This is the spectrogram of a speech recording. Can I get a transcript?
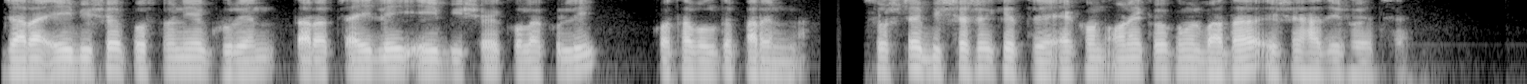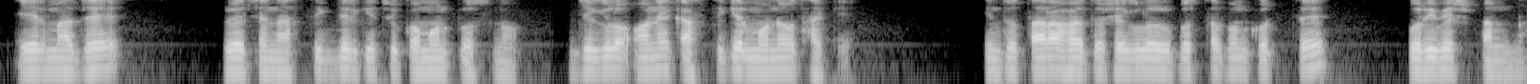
যারা এই বিষয়ে প্রশ্ন নিয়ে ঘুরেন, তারা চাইলেই এই বিষয়ে খোলাখুলি কথা বলতে পারেন না। স্রষ্টায় বিশ্বাসের ক্ষেত্রে এখন অনেক রকমের বাধা এসে হাজির হয়েছে। এর মাঝে রয়েছে নাস্তিকদের কিছু কমন প্রশ্ন। যেগুলো অনেক আস্তিকের মনেও থাকে। কিন্তু তারা হয়তো সেগুলোর উপস্থাপন করতে পরিবেশ পান না।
